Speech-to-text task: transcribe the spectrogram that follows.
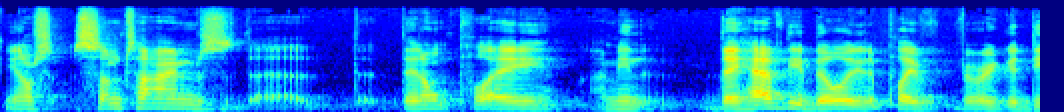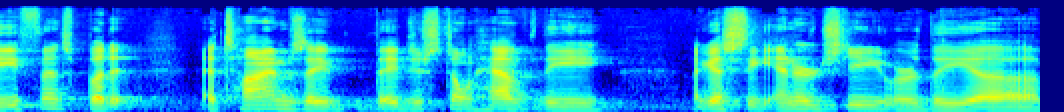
you know sometimes uh, they don't play. I mean they have the ability to play very good defense, but it, at times they they just don't have the I guess the energy or the uh,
